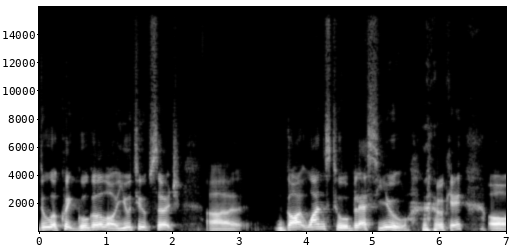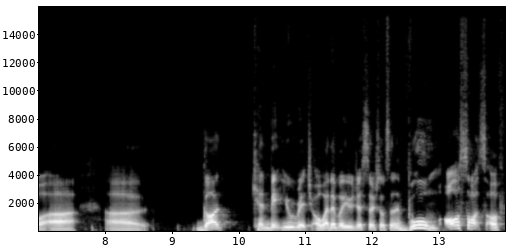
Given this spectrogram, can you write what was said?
do a quick Google or YouTube search. Uh, God wants to bless you, okay? Or uh, uh, God can make you rich, or whatever. You just search those and boom, all sorts of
